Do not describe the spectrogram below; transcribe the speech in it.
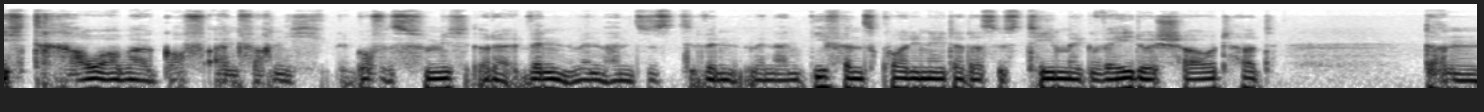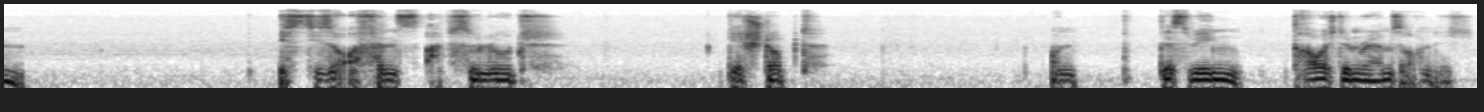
ich traue aber Goff einfach nicht. Goff ist für mich, oder wenn, wenn ein, wenn, wenn ein Defense Coordinator das System McVay durchschaut hat, dann ist diese Offense absolut gestoppt. Und deswegen traue ich den Rams auch nicht.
